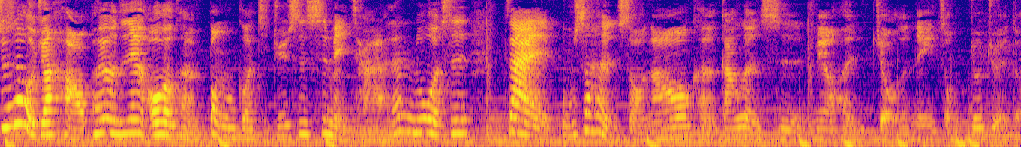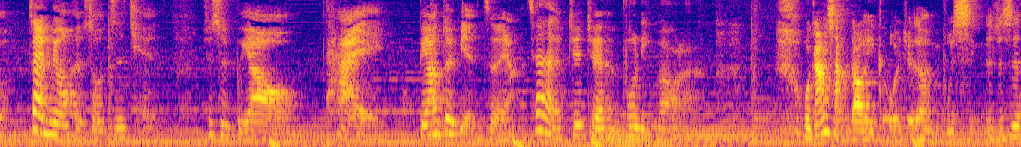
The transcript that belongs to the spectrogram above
就是我觉得好朋友之间偶尔可能蹦个几句是是没差啦，但如果是在不是很熟，然后可能刚认识没有很久的那一种，就觉得在没有很熟之前，就是不要太不要对别人这样，这样就觉得很不礼貌啦。我刚刚想到一个我觉得很不行的，就是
